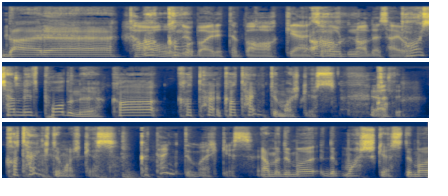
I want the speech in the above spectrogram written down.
Der eh, Ta ah, henne hva- bare tilbake, så Ah. ordna det seg Ta jo. og Kjenn litt på det nå. Hva, hva, hva tenker du, Markus? Hva, Hva tenker du, Markus? Hva tenkte du, Markus? Ja, men du må Markus, du må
